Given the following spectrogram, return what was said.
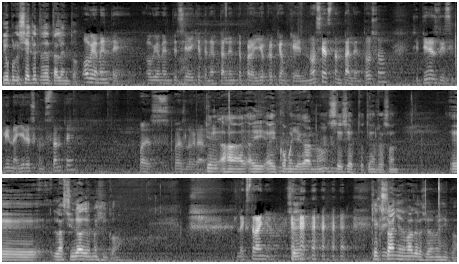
Digo, porque sí hay que tener talento. Obviamente, obviamente sí hay que tener talento, pero yo creo que aunque no seas tan talentoso, si tienes disciplina y eres constante, puedes, puedes lograrlo. Ajá, hay, hay cómo llegar, ¿no? Sí, es cierto, tienes razón. Eh, la Ciudad de México. Le extraño. ¿Sí? ¿Qué Sí. extrañas más de la Ciudad de México?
